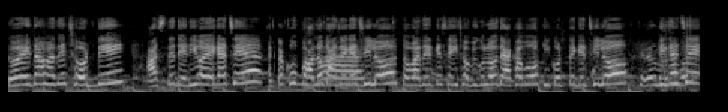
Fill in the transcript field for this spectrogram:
তো এটা আমাদের ছোটদি আসতে দেরি হয়ে গেছে। একটা খুব ভালো কাজে গেছিল। তোমাদেরকে সেই ছবিগুলো দেখাবো কি করতে গেছিল। ঠিক আছে।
